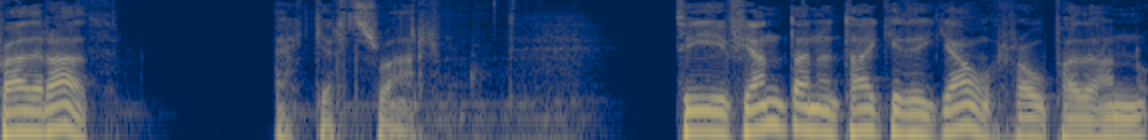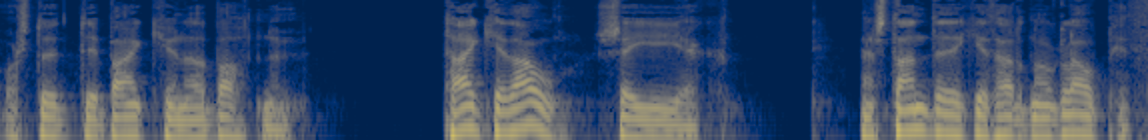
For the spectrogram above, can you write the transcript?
Hvað er að? Ekkert svar. Því í fjandanum takið ekki á, rápaði hann og stutti bakjun að bátnum. Takið á, segi ég, en standið ekki þarna á glápið.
